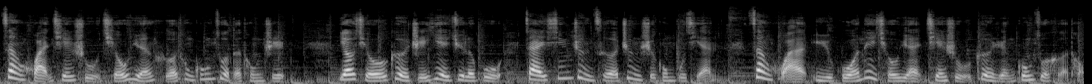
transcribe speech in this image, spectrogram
暂缓签署球员合同工作的通知，要求各职业俱乐部在新政策正式公布前暂缓与国内球员签署个人工作合同。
